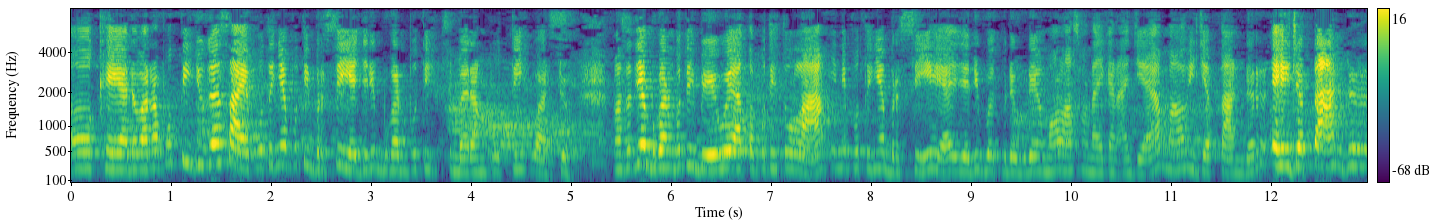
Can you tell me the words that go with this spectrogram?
Oke, ada warna putih juga saya. Putihnya putih bersih ya, jadi bukan putih sembarang putih. Waduh, maksudnya bukan putih BW atau putih tulang. Ini putihnya bersih ya, jadi buat bude-bude yang mau langsung naikkan aja. Mau hijab thunder, eh hijab thunder,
